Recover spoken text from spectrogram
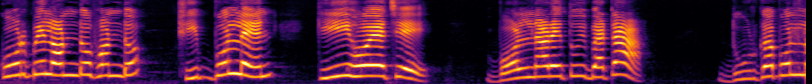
করবে লণ্ড ভণ্ড শিব বললেন, কি হয়েছে? বল না রে তুই বেটা। দুর্গা বলল,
